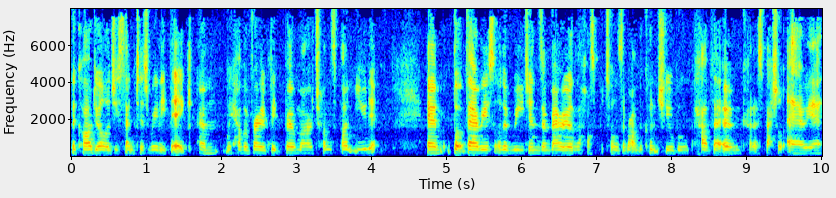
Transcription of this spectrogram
the cardiology centre is really big. Um, we have a very big bone marrow transplant unit. Um, but various other regions and various other hospitals around the country will have their own kind of special area.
